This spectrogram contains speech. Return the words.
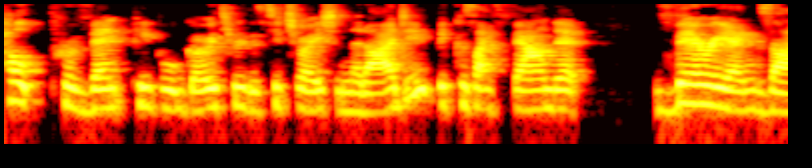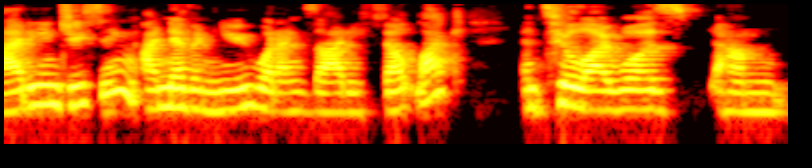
help prevent people go through the situation that I did because I found it very anxiety inducing. I never knew what anxiety felt like until I was um,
